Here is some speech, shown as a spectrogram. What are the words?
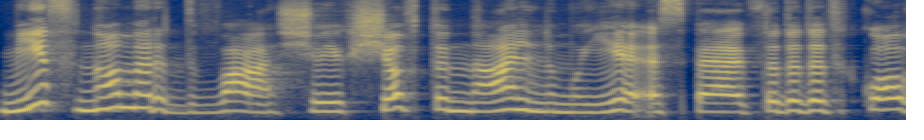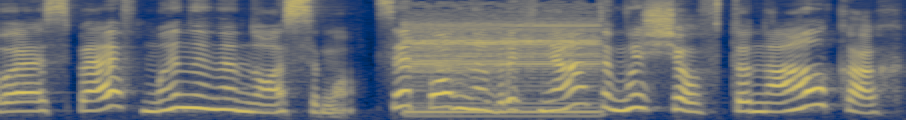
Міф номер два: що якщо в тональному є SPF, то додатково SPF ми не наносимо. Це повна брехня, тому що в тоналках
